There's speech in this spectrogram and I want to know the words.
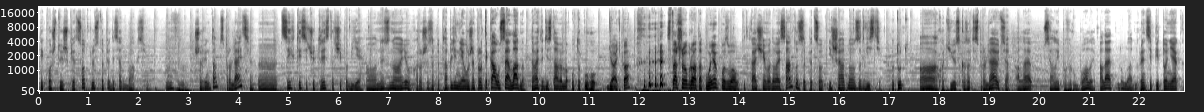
Ти коштуєш 500 плюс 150 баксів. Угу. Що він там справляється? Е, цих 1300 чи поб'є? О, не знаю. Хороше запитання. Блін, я вже протикав усе. Ладно, давай тоді ставимо отакого дядька. Старшого брата, поняв, позвав. Підкачуємо давай Сантус за 500 і ще одного за 200. Бо тут. А, хотів сказати, справляються, але взяли і повирубали. Але ну ладно. В принципі, то ніяк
